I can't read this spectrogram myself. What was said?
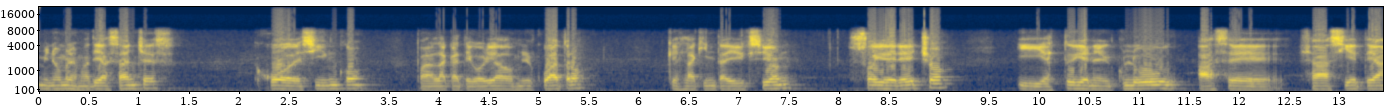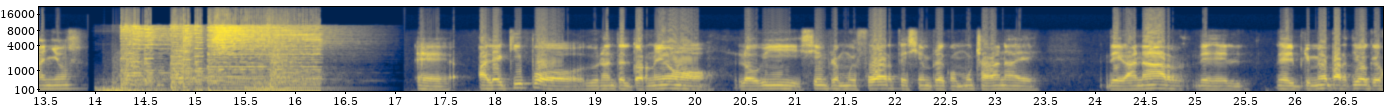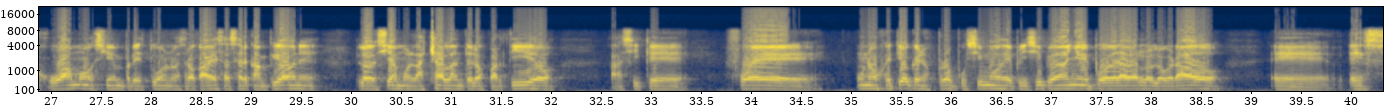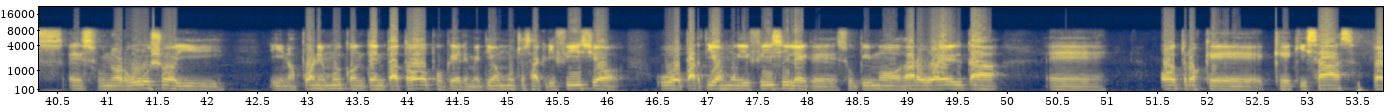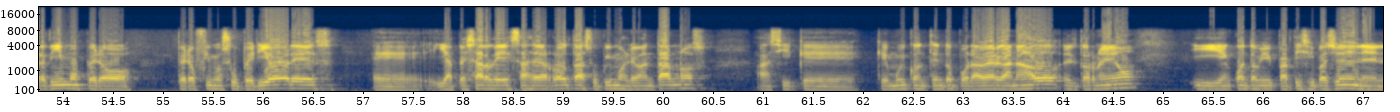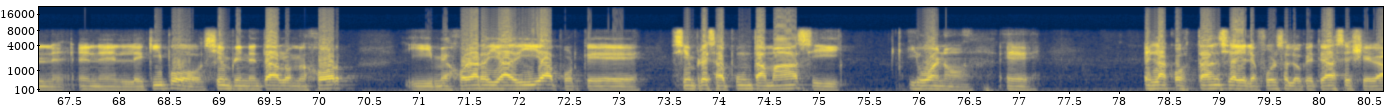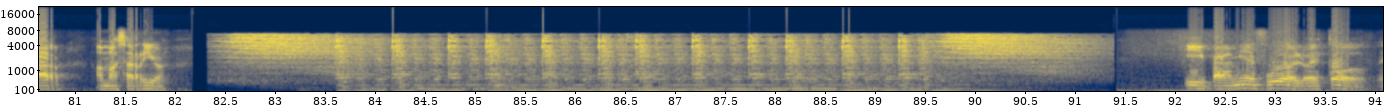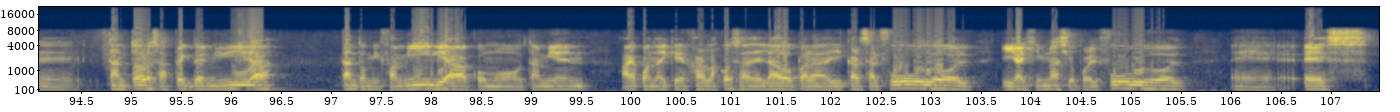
Mi nombre es Matías Sánchez, juego de 5 para la categoría 2004, que es la quinta división. Soy derecho y estoy en el club hace ya 7 años. Eh, al equipo durante el torneo lo vi siempre muy fuerte, siempre con mucha ganas de, ganar desde el, primer partido que jugamos, siempre estuvo en nuestra cabeza ser campeones, lo decíamos en las charlas ante los partidos, así que fue un objetivo que nos propusimos de principio de año y poder haberlo logrado eh, es, es, un orgullo y, y, nos pone muy contentos a todos porque le metimos mucho sacrificio, hubo partidos muy difíciles que supimos dar vuelta. Eh, otros que, que, quizás perdimos pero, pero fuimos superiores eh, y a pesar de esas derrotas supimos levantarnos, así que, muy contento por haber ganado el torneo y en cuanto a mi participación en el, equipo, siempre intentar lo mejor y mejorar día a día porque siempre se apunta más y, y bueno, eh, es la constancia y el esfuerzo lo que te hace llegar a más arriba. Y para mí el fútbol lo es todo, eh, están todos los aspectos de mi vida, tanto mi familia como también cuando hay que dejar las cosas de lado para dedicarse al fútbol, ir al gimnasio por el fútbol, eh, es,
